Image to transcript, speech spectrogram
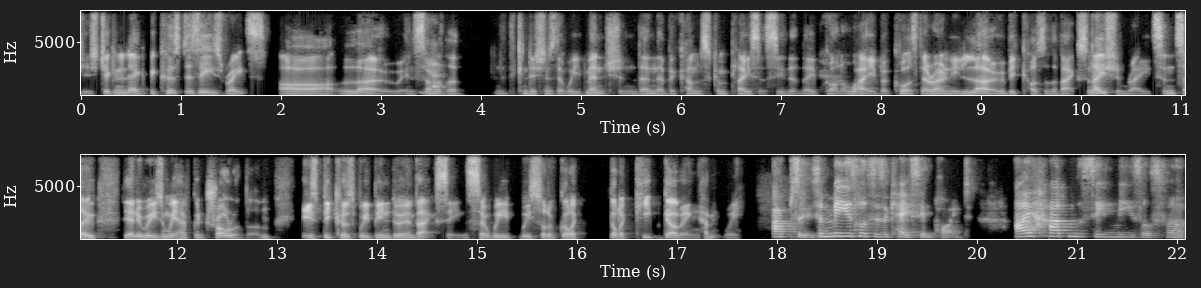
it's chicken and egg because disease rates are low in some yeah. of the the conditions that we've mentioned, then there becomes complacency that they've gone away. But of course, they're only low because of the vaccination rates. And so the only reason we have control of them is because we've been doing vaccines. So we we sort of got to got to keep going, haven't we? Absolutely. So measles is a case in point. I hadn't seen measles for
